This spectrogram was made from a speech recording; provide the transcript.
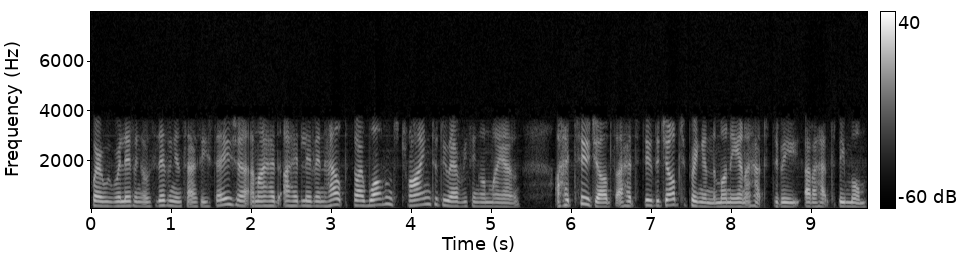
where we were living. I was living in Southeast Asia, and I had I had live-in help, so I wasn't trying to do everything on my own. I had two jobs. I had to do the job to bring in the money, and I had to be and I had to be mum.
